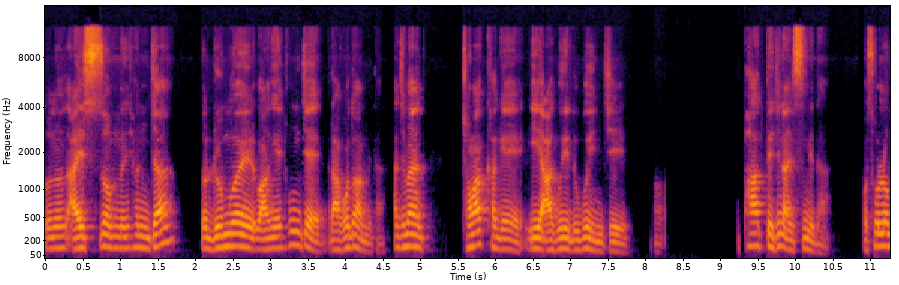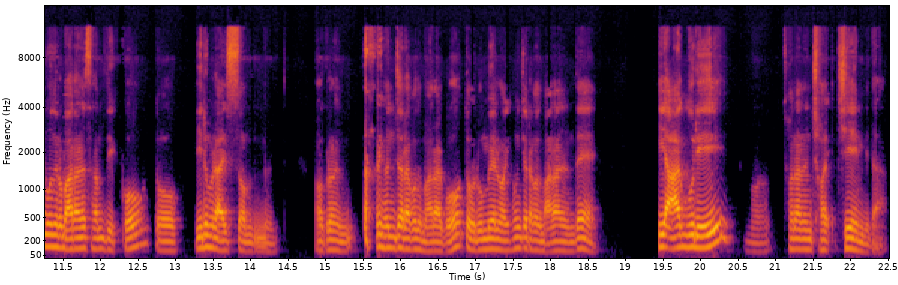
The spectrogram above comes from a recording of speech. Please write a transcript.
또는 알 수 없는 현자 또 르무엘 왕의 형제라고도 합니다. 하지만 정확하게 이 아굴이 누구인지 어, 파악되진 않습니다. 뭐 솔로몬으로 말하는 사람도 있고 또 이름을 알 수 없는 어, 그런 현자라고도 말하고 또 르무엘 왕의 형제라고도 말하는데 이 아굴이 뭐 전하는 저, 지혜입니다.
